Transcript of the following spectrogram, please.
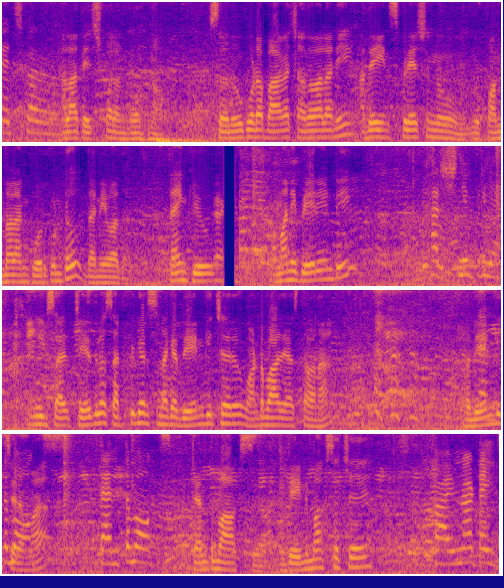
తెచ్చుకోవాలను అలా తెచ్చుకోవాలనుకుంటున్నావు. సో నువ్వు కూడా బాగా చదవాలని అదే ఇన్స్పిరేషన్ నువ్వు నువ్వు పొందాలని కోరుకుంటూ ధన్యవాదాలు. థ్యాంక్ యూ అమ్మా నీ పేరేంటి? హర్షిని ప్రియ. నీకు చేతిలో సర్టిఫికేట్స్ నాకు దేనికి ఇచ్చారు? వంట బాగా చేస్తావనా? దేనికి ఇచ్చారమ్మా? టెన్త్ మార్క్స్ టెన్త్ మార్క్స్ ఇంకా ఎన్ని మార్క్స్ వచ్చాయి? Five not eight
